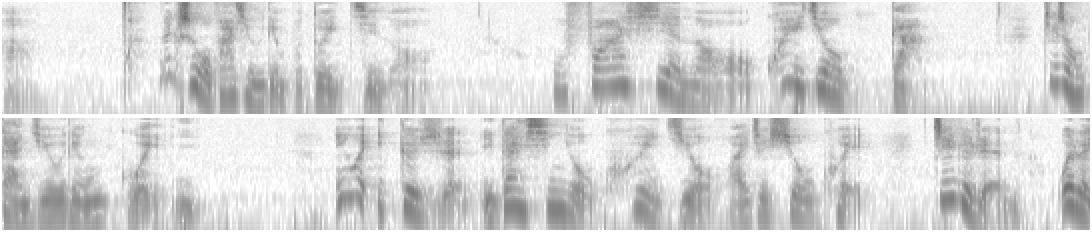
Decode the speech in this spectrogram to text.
啊，那个时候我发现有点不对劲哦，我发现哦，愧疚感。这种感觉有点诡异，因为一个人一旦心有愧疚，怀着羞愧，这个人为了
